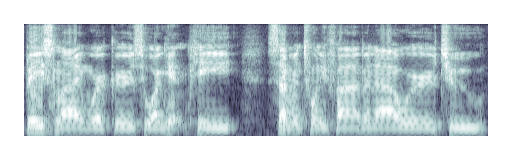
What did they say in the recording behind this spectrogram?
baseline workers who are getting paid seven twenty five an hour to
